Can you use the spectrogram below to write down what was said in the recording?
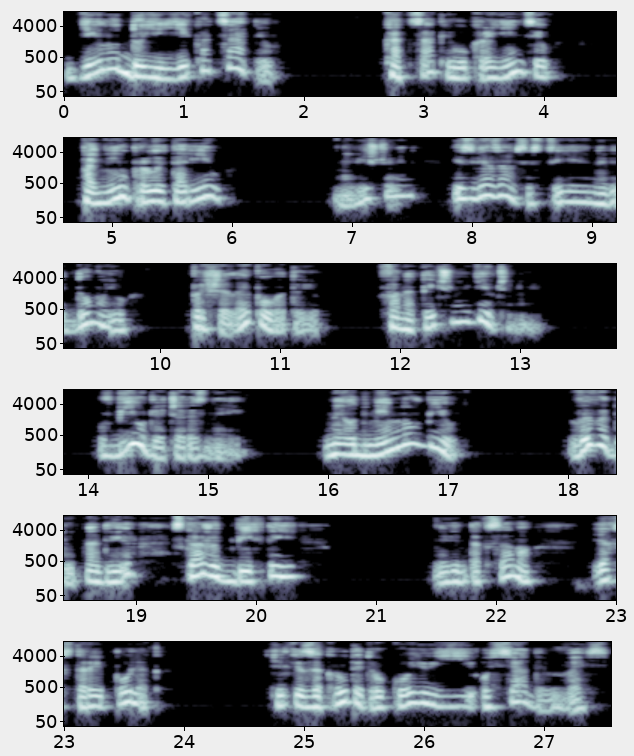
діло до її кацапів? Кацапів українців, панів пролетарів? Навіщо він і зв'язався з цією невідомою, пришелепуватою, фанатичною дівчиною? Вб'ють же через неї. Неодмінно вб'ють. Виведуть на двір, скажуть бігти і. Він так само, як старий поляк, тільки закрутить рукою її осяде весь.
